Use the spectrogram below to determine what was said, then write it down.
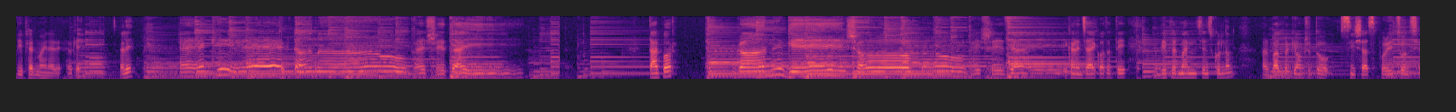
বি ফ্ল্যাট মাইনারে ওকে তাহলে একঘে এক টানা ও ভেসে তাই। তারপর গান গে স্বপ্ন ভেসে যায়। এখানে যায় কথাতে বি ফ্ল্যাট মাইনারে চেঞ্জ করলাম। আর বাদ বাকি অংশ তো সি শ্বাস পরেই চলছে।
